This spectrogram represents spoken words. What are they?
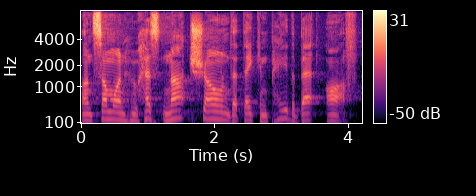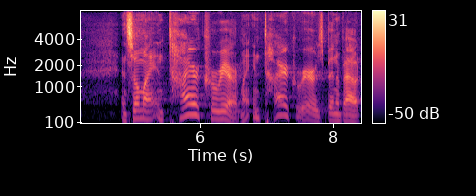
on someone who has not shown that they can pay the bet off. And so my entire career, my entire career has been about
